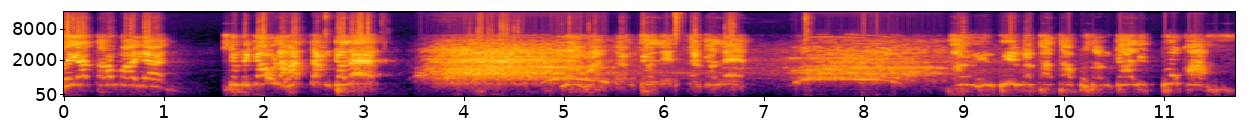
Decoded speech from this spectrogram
Kaya tama yan. Sumigaw lahat ng galit. Lahat ng galit na galit. Ang hindi matatapos ang galit bukas.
